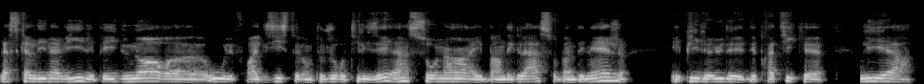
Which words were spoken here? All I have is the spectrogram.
la Scandinavie, les pays du Nord euh, où les froids existent l'ont toujours utilisé, hein, sauna et bain des glaces ou bain des neiges. Et puis il y a eu des, des pratiques euh, liées à,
